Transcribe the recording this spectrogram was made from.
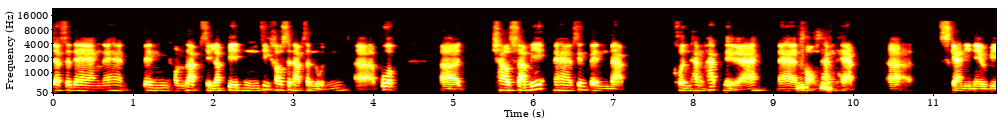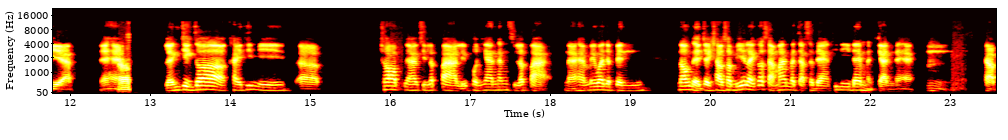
จัดแสดงนะฮะเป็นสำหรับศิลปินที่เขาสนับสนุนเอ่อพวกเอ่อชาวซามินะฮะซึ่งเป็นแบบคนทางภาคเหนือนะฮะอืมของทางแถบเอ่อสแกนดิเนเวียนะฮะครับแล้วจริงๆก็ใครที่มีเอ่อชอบงานศิลปะหรือผลงานทางศิลปะนะฮะไม่ว่าจะเป็นนอกเหนือจากชาวซามิอะไรก็สามารถมาจัดแสดงที่นี่ได้เหมือนกันนะฮะอืมครับ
